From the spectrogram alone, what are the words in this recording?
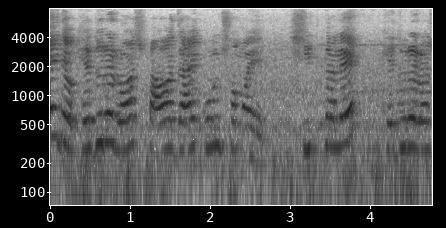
এই দেখো খেজুরের রস পাওয়া যায় কোন সময়ে? শীতকালে খেজুরের রস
